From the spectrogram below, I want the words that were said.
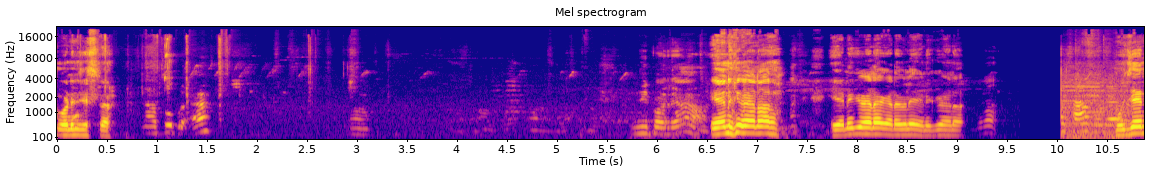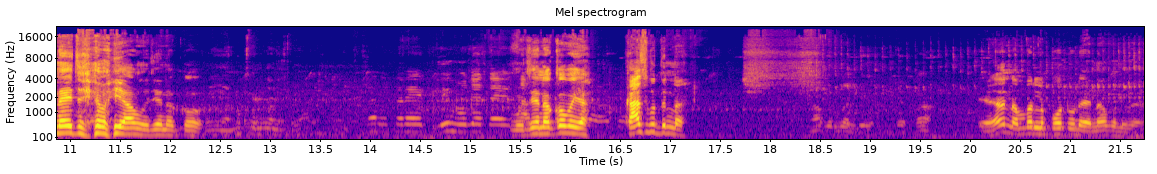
முடிஞ்சிச்சுண்ணா நான் சூப்பர் ஆ ஆ. நீ பாருயா எனக்கு வேணாம் எனக்கு வேணாம் கடவுளே எனக்கு வேணாம் मुझे नहीं चाहिए भैया मुझे नको तरह तरह क्लीन हो जाता है मुझे नको भैया காசு கொடுத்துருண்ணா ஏதாவது நம்பரில் போட்டு விட என்ன பண்ணுவேன்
